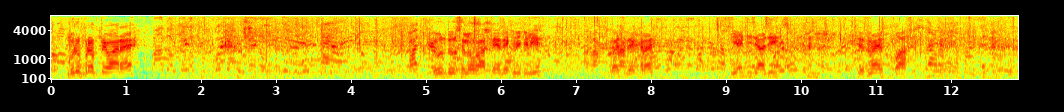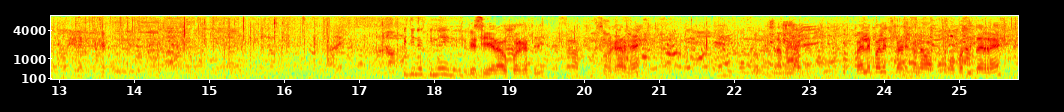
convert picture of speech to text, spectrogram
पर्व गुरु पर्व त्यौहार है। दूर दूर से लोग आते हैं देखने के लिए। बस देख रहे हैं। ये जीजा जी। इसमें वाह। सियरा ऊपर का सीन। इस प्रकार है। पहले पहले वापस उतर रहे हैं।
